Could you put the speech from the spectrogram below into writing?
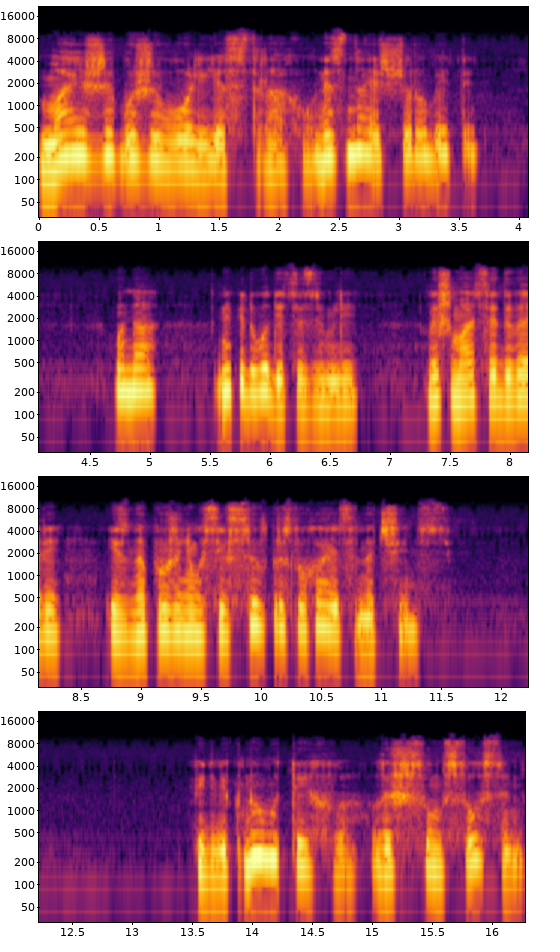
Майже божеволіє страху, не знає, що робити. Вона не підводиться з землі, лиш мацає двері і з напруженням усіх сил прислухається над чимсь. Під вікном утихло лиш сум сосен,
